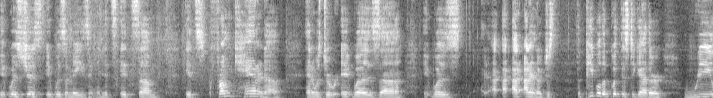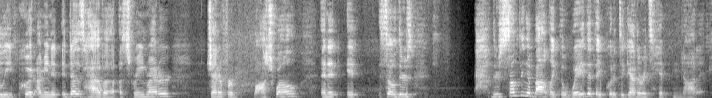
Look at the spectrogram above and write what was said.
It was just it was amazing, and it's it's um it's from Canada, and it was it was uh, it was I, I, I don't know just the people that put this together really put. I mean, it, it does have a, a screenwriter, Jennifer Baichwal, and it it so there's there's something about like the way that they put it together. It's hypnotic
